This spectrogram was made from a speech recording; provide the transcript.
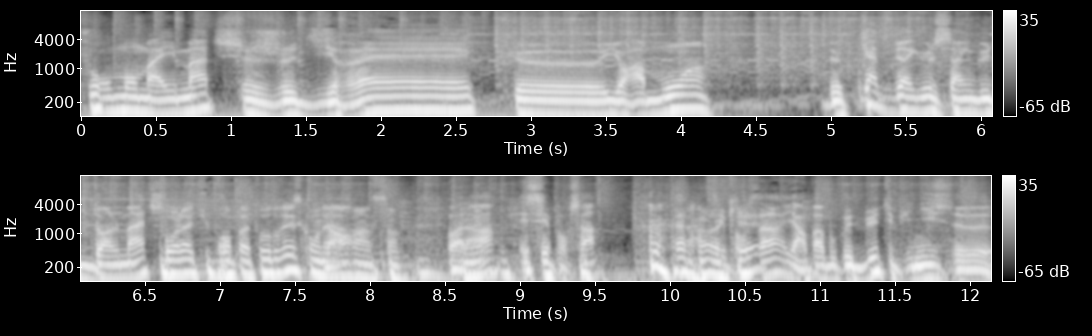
pour mon my match, je dirais qu'il y aura moins de 4,5 buts dans le match. Bon là, tu prends pas trop de risques. On est à. Reims. hein. Voilà, et c'est pour ça. c'est pour ça. Il n'y aura pas beaucoup de buts. Et puis Nice, euh,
